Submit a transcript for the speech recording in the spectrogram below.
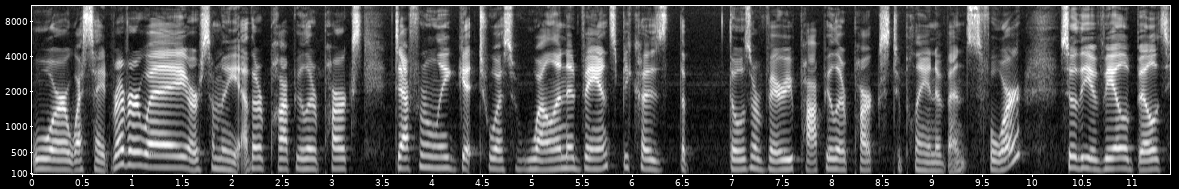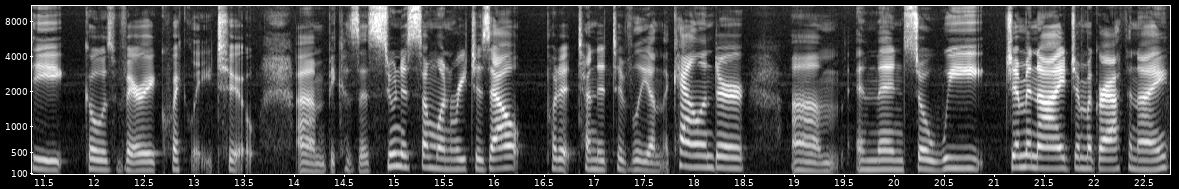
or West Side Riverway, or some of the other popular parks, definitely get to us well in advance because the those are very popular parks to plan events for. So the availability goes very quickly too, um, because as soon as someone reaches out, put it tentatively on the calendar, um, and then so we, Jim and I, Jim McGrath and I,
